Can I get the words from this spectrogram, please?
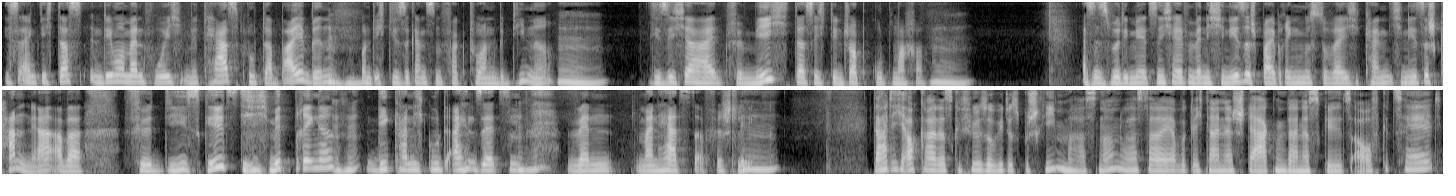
ist eigentlich das in dem Moment, wo ich mit Herzblut dabei bin mhm. und ich diese ganzen Faktoren bediene, mhm. die Sicherheit für mich, dass ich den Job gut mache. Mhm. Also es würde mir jetzt nicht helfen, wenn ich Chinesisch beibringen müsste, weil ich kein Chinesisch kann, ja. Aber für die Skills, die ich mitbringe, mhm. die kann ich gut einsetzen, mhm. wenn mein Herz dafür schlägt. Mhm. Da hatte ich auch gerade das Gefühl, so wie du es beschrieben hast, ne? Du hast da ja wirklich deine Stärken, deine Skills aufgezählt.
